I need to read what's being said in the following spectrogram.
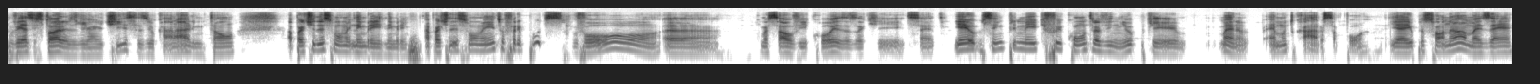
ver as histórias de artistas e o caralho. Então, a partir desse momento, lembrei, lembrei. A partir desse momento eu falei, putz, vou uh, começar a ouvir coisas aqui, etc. E aí eu sempre meio que fui contra vinil, porque, mano, é muito caro essa porra. E aí o pessoal, não, mas é,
